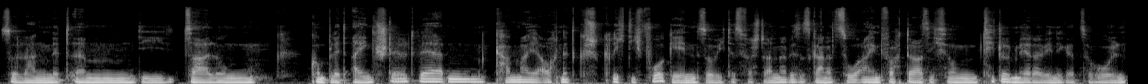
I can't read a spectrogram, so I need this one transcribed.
solange nicht ähm, die Zahlungen komplett eingestellt werden, kann man ja auch nicht richtig vorgehen, so wie ich das verstanden habe. Es ist gar nicht so einfach, da sich so einen Titel mehr oder weniger zu holen.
